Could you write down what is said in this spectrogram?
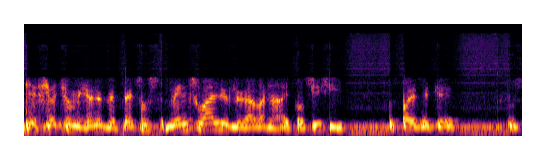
18 millones de pesos mensuales le daban a Ecosis y pues parece que pues,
